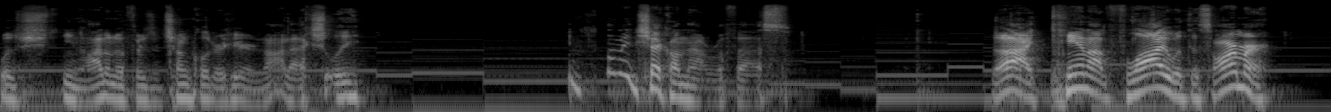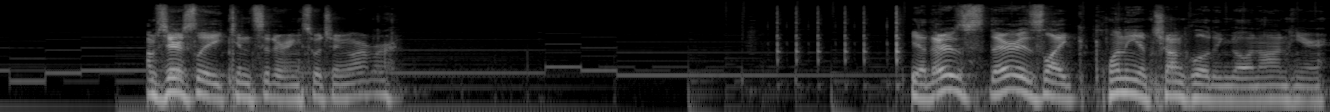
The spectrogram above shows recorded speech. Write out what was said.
Which, you know, I don't know if there's a chunk loader here or not, actually. Let me check on that real fast. Ah, I cannot fly with this armor. I'm seriously considering switching armor. Yeah, there's there is like plenty of chunk loading going on here.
